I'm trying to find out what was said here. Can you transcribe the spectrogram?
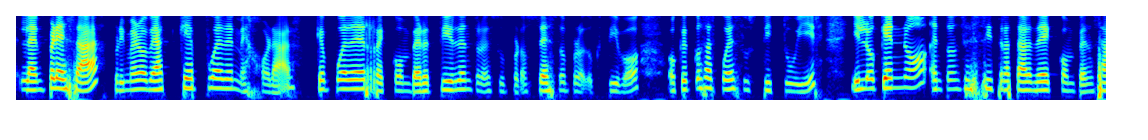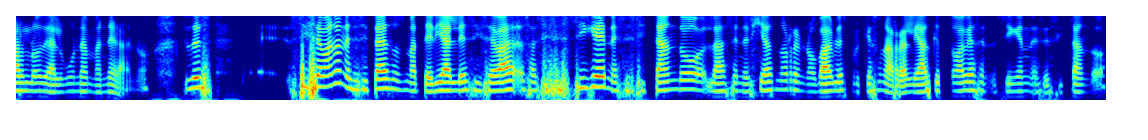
la empresa primero vea qué puede mejorar, qué puede reconvertir dentro de su proceso productivo o qué cosas puede sustituir y lo que no, entonces sí tratar de compensarlo de alguna manera, ¿no? Entonces, si se van a necesitar esos materiales, si se va, o sea, si se sigue necesitando las energías no renovables, porque es una realidad que todavía se siguen necesitando,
